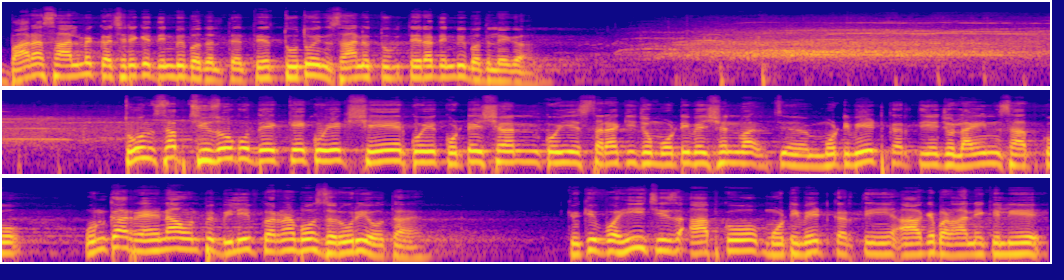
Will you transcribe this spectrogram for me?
बारह साल में कचरे के दिन भी बदलते हैं, तू तो इंसान है, तू, तेरा दिन भी बदलेगा। तो उन सब चीज़ों को देख के कोई एक शेर, कोई एक कोटेशन कोई इस तरह की जो मोटिवेशन मोटिवेट करती है, जो लाइन्स आपको उनका रहना, उन पर बिलीव करना बहुत ज़रूरी होता है। क्योंकि वही चीज़ आपको मोटिवेट करती हैं आगे बढ़ाने के लिए।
